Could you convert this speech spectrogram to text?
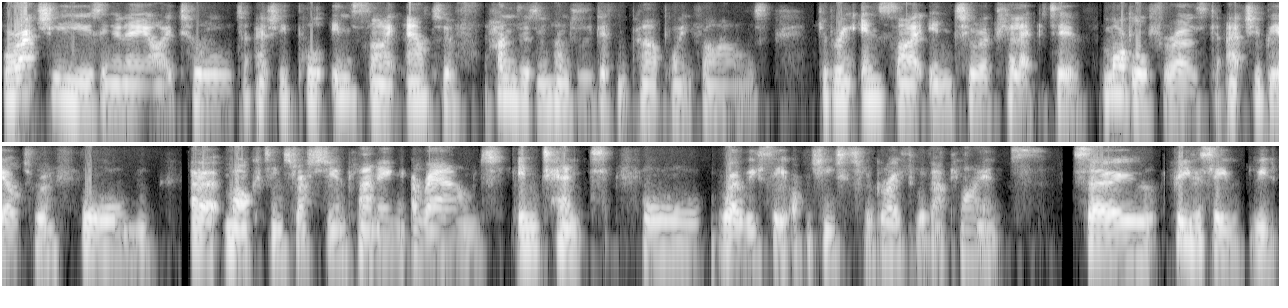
We're actually using an AI tool to actually pull insight out of hundreds and hundreds of different PowerPoint files to bring insight into a collective model for us to actually be able to inform uh, marketing strategy and planning around intent for where we see opportunities for growth with our clients. So previously, we'd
